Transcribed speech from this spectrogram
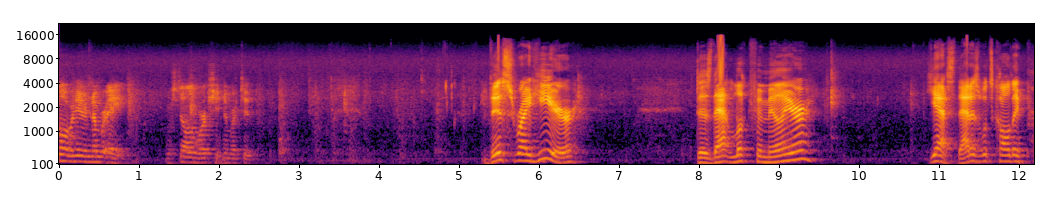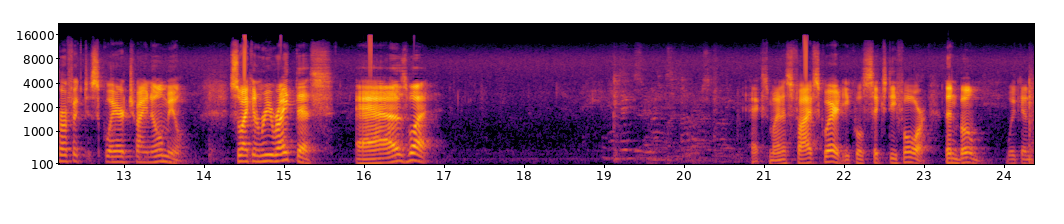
Come over here to number eight. We're still on worksheet number two. This right here, does that look familiar? Yes, that is what's called a perfect square trinomial. So I can rewrite this as what? x minus 5 squared equals 64. Then boom, we can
